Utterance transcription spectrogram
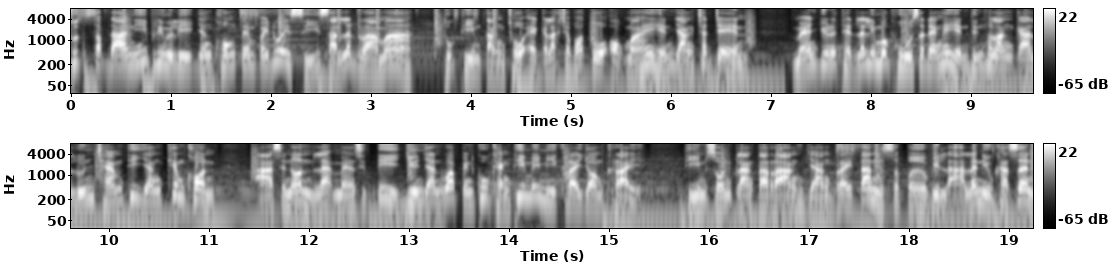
สุดสัปดาห์นี้พรีเมียร์ลีกยังคงเต็มไปด้วยสีสันและดราม่า ทุกทีมต่างโชว์เอกลักษณ์เฉพาะตัวออกมาให้เห็นอย่างชัดเจน แมนยูไนเต็ดและลิเวอร์พูลแสดงให้เห็นถึงพลังการลุ้นแชมป์ที่ยังเข้มข้น อาร์เซนอลและแมนซิตี้ยืนยันว่าเป็นคู่แข่งที่ไม่มีใครยอมใคร ทีมโซนกลางตาราง อย่างไบรตัน สเปอร์วิลล่าและนิวคาสเซิล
